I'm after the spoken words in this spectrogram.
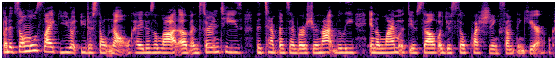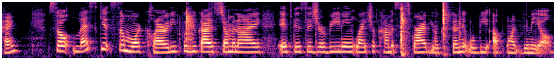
but it's almost like you, you just don't know. Okay, there's a lot of uncertainties, the temperance inverse. You're not really in alignment with yourself or you're still questioning something here. Okay. So let's get some more clarity for you guys, Gemini. If this is your reading, like, your comment, subscribe. Your extended will be up on Vimeo.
